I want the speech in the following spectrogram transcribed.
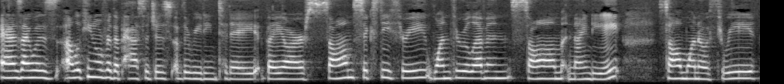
As I was uh, looking over the passages of the reading today, they are Psalm 63, 1 through 11, Psalm 98, Psalm 103,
